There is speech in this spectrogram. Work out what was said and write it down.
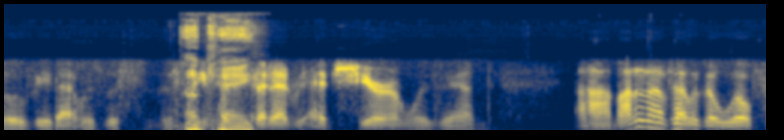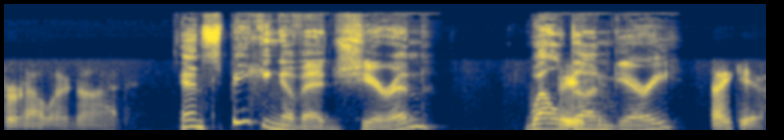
movie. That was the, the scene Okay. that Ed, Ed Sheeran was in. Um, I don't know if that was a Will Ferrell or not. And speaking of Ed Sheeran, well you done. Gary. Thank you.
